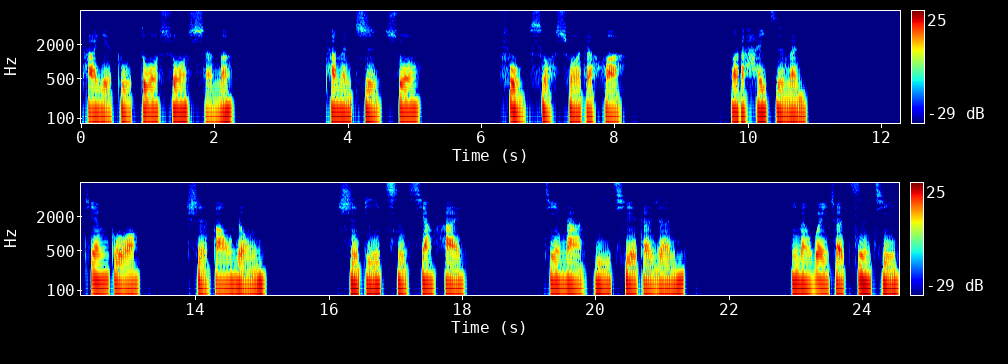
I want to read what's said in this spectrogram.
他也不多说什么。他们只说父所说的话。我的孩子们。天国是包容，是彼此相爱、接纳一切的人。你们为着自己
